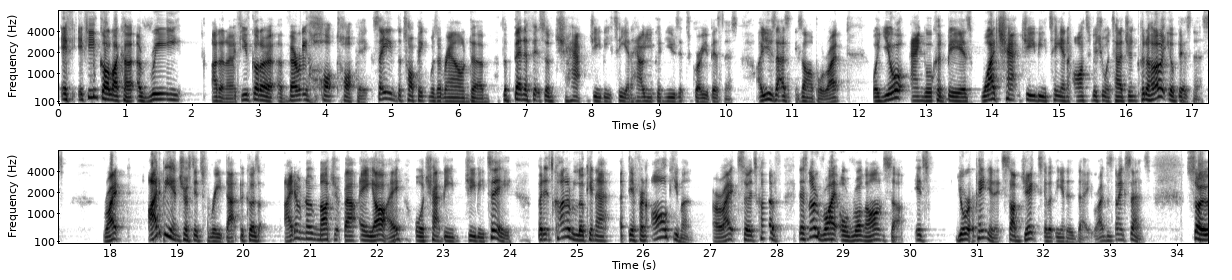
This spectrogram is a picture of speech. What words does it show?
if if you've got like a, a really I don't know, if you've got a, a very hot topic, say the topic was around um, the benefits of chat GPT and how you can use it to grow your business. I use that as an example, right? Well, your angle could be is why chat GPT and artificial intelligence could hurt your business, right? I'd be interested to read that because I don't know much about AI or chat GPT, but it's kind of looking at a different argument. All right. So it's kind of, there's no right or wrong answer. It's your opinion. It's subjective at the end of the day, right? Does that make sense? So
